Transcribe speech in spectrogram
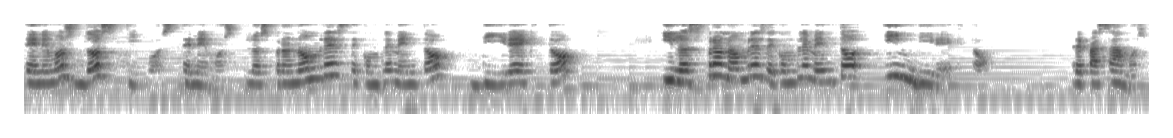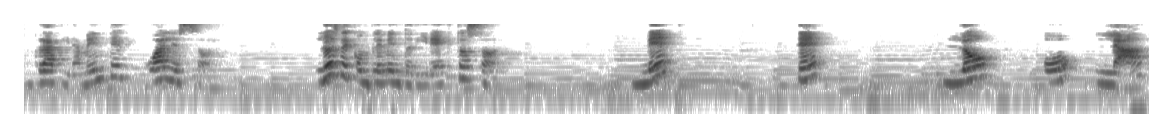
Tenemos dos tipos. Tenemos los pronombres de complemento directo y los pronombres de complemento indirecto. Repasamos rápidamente cuáles son. Los de complemento directo son me, te, lo o la,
